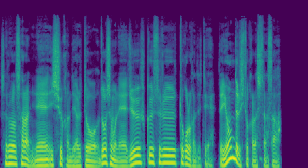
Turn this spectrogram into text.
それをさらにね、一週間でやると、どうしてもね、重複するところが出て、で、読んでる人からしたらさ、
